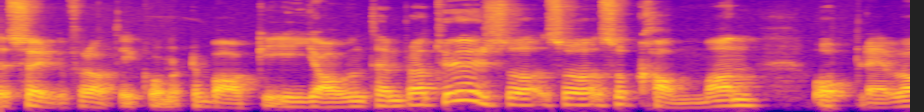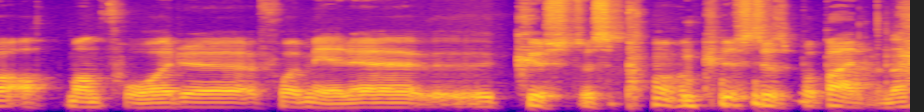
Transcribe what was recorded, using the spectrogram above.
sørger for at de kommer tilbake i jevn temperatur, så, så, så kan man oppleve at man får, eh, får mer eh, kustus på, kustus på permene.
